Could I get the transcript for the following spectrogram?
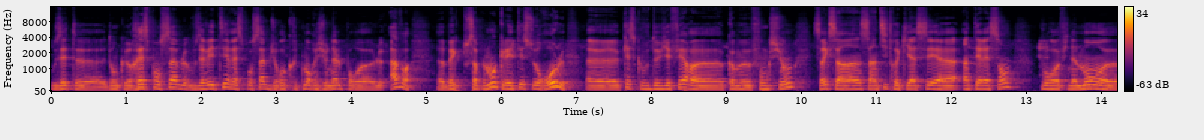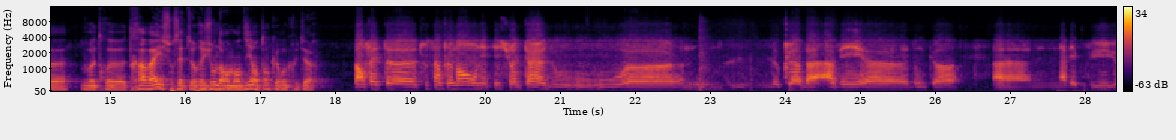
vous êtes euh, donc responsable, vous avez été responsable du recrutement régional pour le Havre. Ben, tout simplement, quel été ce rôle Qu'est-ce que vous deviez faire comme fonction? C'est vrai que c'est un, titre qui est assez intéressant pour finalement votre travail sur cette région Normandie en tant que recruteur. En fait, tout simplement, on était sur une période où le club avait euh, donc euh, euh, n'avait plus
